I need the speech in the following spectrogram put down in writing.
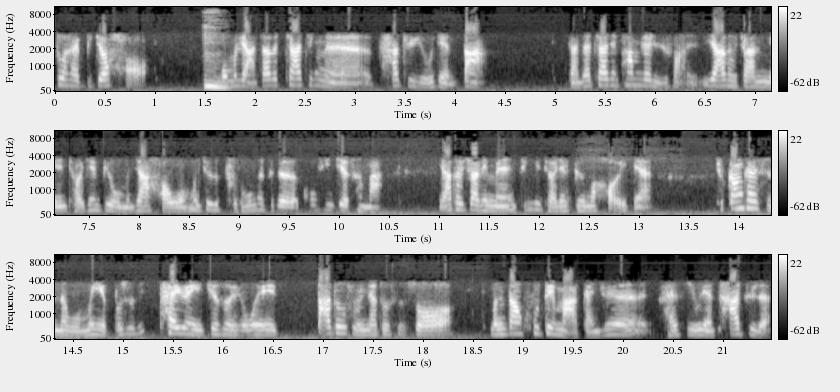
都还比较好，嗯，我们两家的家境呢差距有点大，两家家境，他们家女方丫头家里面条件比我们家好，我们就是普通的这个工薪阶层嘛，丫头家里面经济条件比我们好一点。就刚开始呢，我们也不是太愿意接受，因为大多数人家都是说门当户对嘛，感觉还是有点差距的。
